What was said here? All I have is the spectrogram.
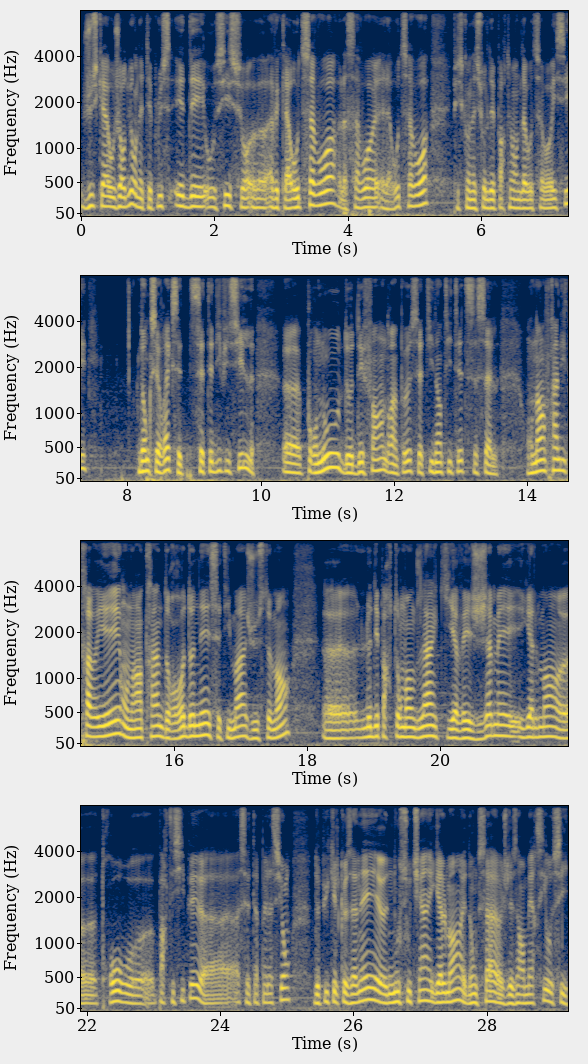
Jusqu'à aujourd'hui, on était plus aidé aussi sur, euh, avec la Haute-Savoie, la Savoie et la Haute-Savoie, puisqu'on est sur le département de la Haute-Savoie ici. Donc c'est vrai que c'était difficile pour nous de défendre un peu cette identité de Cécile. On est en train d'y travailler, on est en train de redonner cette image justement. Euh, le département de l'Ain, qui avait jamais également euh, trop euh, participé à, cette appellation depuis quelques années, nous soutient également et donc ça, je les en remercie aussi.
